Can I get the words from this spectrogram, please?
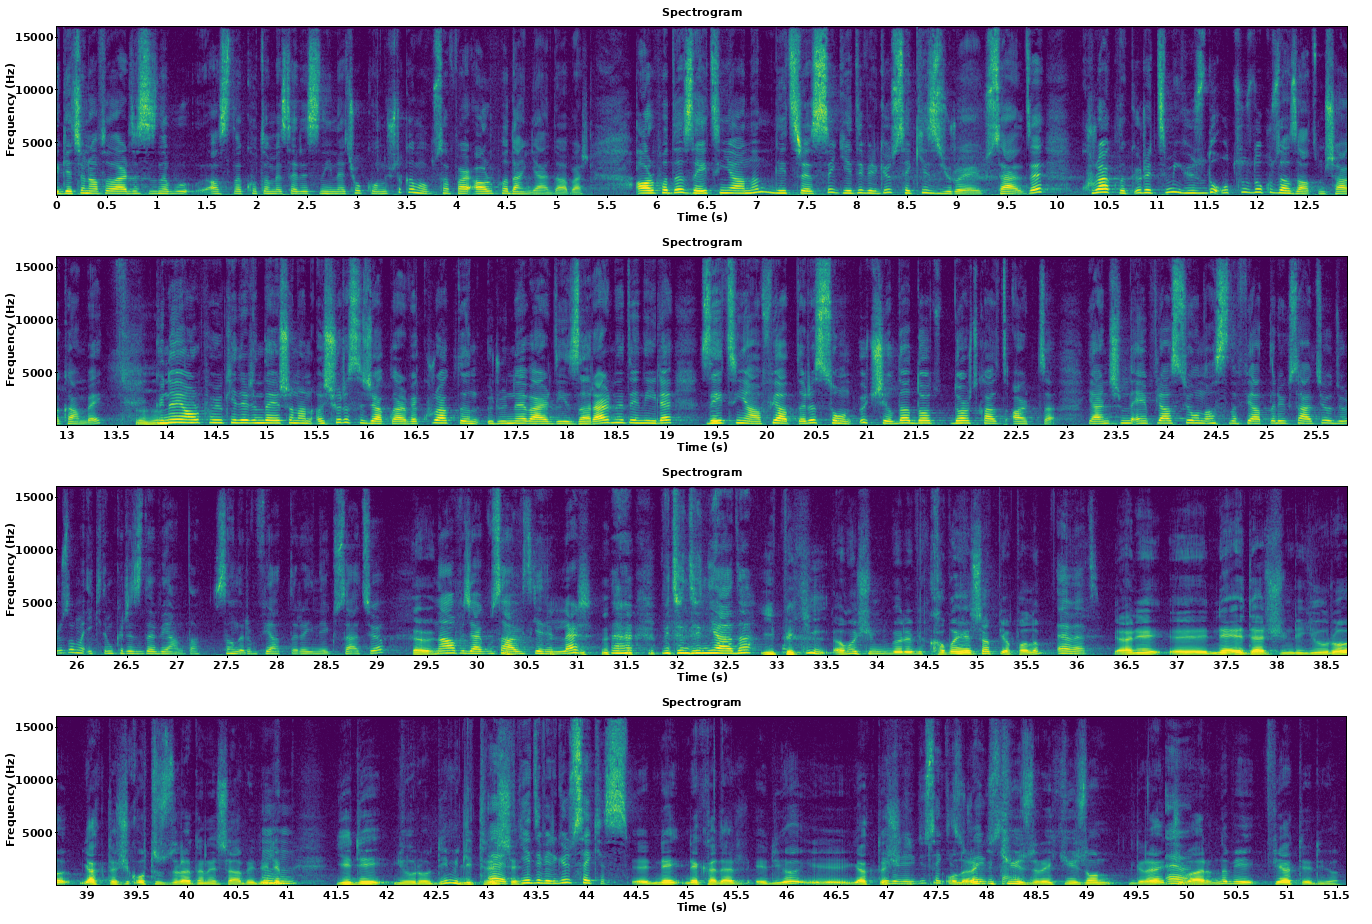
Geçen haftalarda sizinle bu aslında kota meselesini yine çok konuştuk ama bu sefer Avrupa'dan geldi haber. Avrupa'da zeytinyağının litresi 7,8 euroya yükseldi kuraklık üretimi %39 azaltmış Hakan Bey. Hı hı. Güney Avrupa ülkelerinde yaşanan aşırı sıcaklar ve kuraklığın ürüne verdiği zarar nedeniyle zeytinyağı fiyatları son 3 yılda 4, 4 kat arttı. Yani şimdi enflasyon aslında fiyatları yükseltiyor diyoruz ama iklim krizi de bir yandan sanırım fiyatları yine yükseltiyor. Evet. Ne yapacak bu sabit gelirler bütün dünyada? İyi peki ama şimdi böyle bir kaba hesap yapalım. Evet. Yani e, ne eder şimdi euro? Yaklaşık 30 liradan hesap edelim. Hı hı. 7 euro değil mi litresi? Evet 7,8. E, ne ne kadar ediyor? E, yaklaşık olarak 200 lira, 210 lira evet. civarında bir fiyat ediyor.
